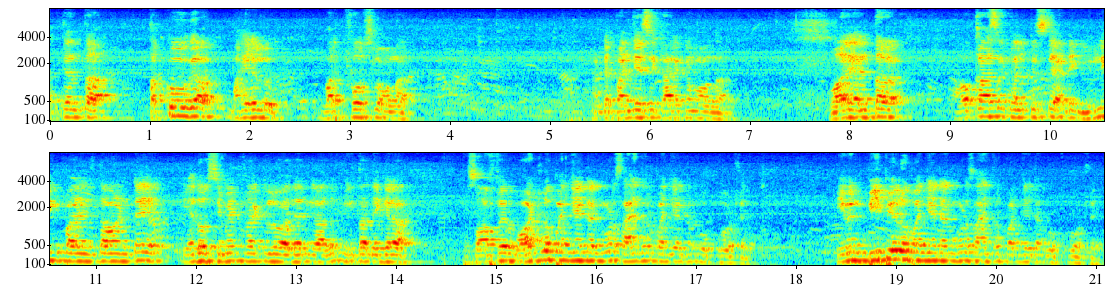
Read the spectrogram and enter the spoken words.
అత్యంత తక్కువగా మహిళలు వర్క్ ఫోర్స్లో ఉన్నారు. అంటే పనిచేసే కార్యక్రమం ఉన్నారు. వారు ఎంత అవకాశం కల్పిస్తే అంటే ఈవినింగ్ పని వెళ్తామంటే ఏదో సిమెంట్ ఫ్యాక్టరీలో అదని కాదు మిగతా దగ్గర సాఫ్ట్వేర్ వాటిలో పనిచేయడానికి కూడా సాయంత్రం పనిచేయడానికి ఒప్పుకోవట్లేదు. ఈవెన్ బీపీఏలో పనిచేయడానికి కూడా సాయంత్రం పనిచేయడానికి ఒప్పుకోవట్లేదు.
